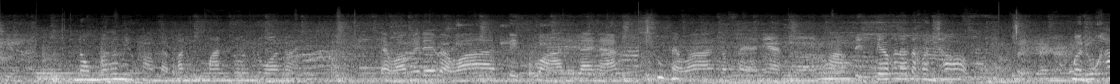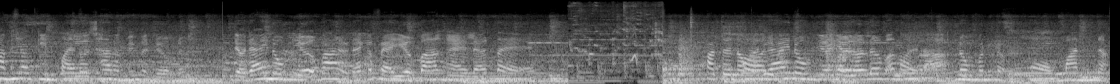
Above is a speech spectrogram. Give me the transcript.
ชิม นมก็จะมีความแบบมันมันนัวนัวๆหน่อย แต่ว่าไม่ได้แบบว่าติดหวานหรืออะไรนะ แต่ว่ากาแฟเนี่ยมีความติด เปรี้ยวก็แล้วแต่คนชอบ เหมือนทุกคำที่เรากินไปรสชาติมันไม่เหมือนเดิมนะเดี๋ยวได้นมเยอะบ้างเดี๋ยวได้กาแฟเยอะบ้างไงแล้วแต่พอเจอนพมอแล้วได้นมเยอะๆแล้วเริ่มอร่อยละ นมมันแบบหอมมันอะ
